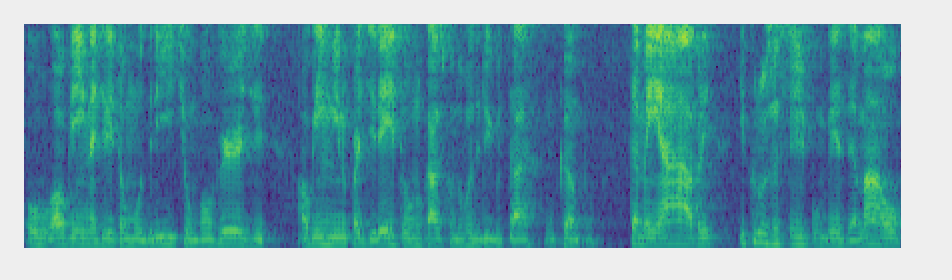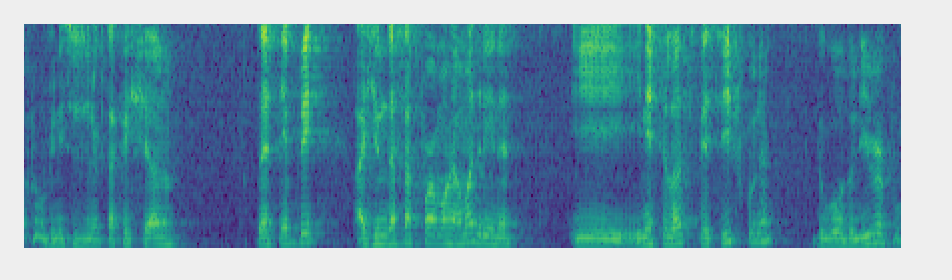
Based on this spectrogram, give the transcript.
ou alguém na direita, um Modric, um Valverde, alguém indo para a direita, ou no caso quando o Rodrigo está em campo, também abre e cruza seja para um Benzema ou para o Vinícius Júnior que está fechando. Então é sempre agindo dessa forma o Real Madrid, né? E, e, nesse lance específico, né, do gol do Liverpool,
